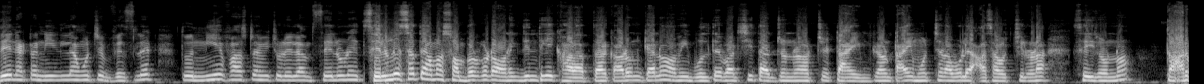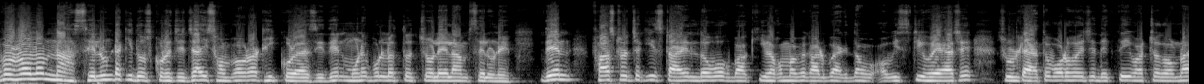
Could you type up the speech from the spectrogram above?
দেন একটা নিয়ে নিলাম হচ্ছে ব্রেসলেট তো নিয়ে ফার্স্ট আমি চলে এলাম সেলুনে। সেলুনের সাথে আমার সম্পর্কটা অনেক দিন থেকেই খারাপ। তার কারণ কেন আমি বলতে পারছি, তার জন্য হচ্ছে টাইম কারণ টাইম হচ্ছে না বলে আসা হচ্ছিল না, সেই জন্য তারপর ভাবলাম, না, সেলুনটা কি দোষ করেছে? যাই, সম্পর্কটা ঠিক করে আসি। দেন মনে পড়ল তো চলে এলাম সেলুনে। দেন ফার্স্ট হচ্ছে কি স্টাইল দেবো বা কীরকমভাবে কাটবো, একদম অবিষ্টি হয়ে আছে। চুলটা এত বড় হয়েছে, দেখতেই পাচ্ছ তোমরা।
